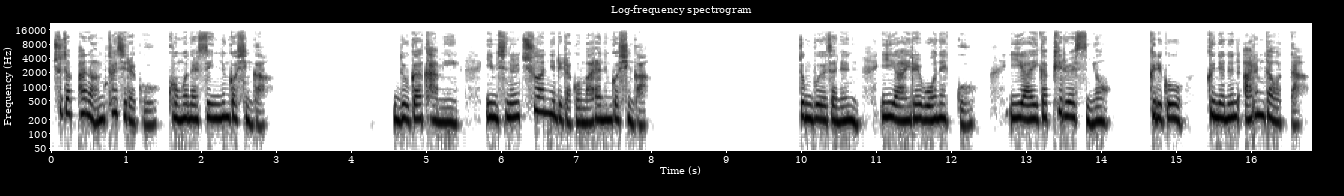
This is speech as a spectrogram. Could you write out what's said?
추잡한 암퇴지라고 공언할 수 있는 것인가? 누가 감히 임신을 추한 일이라고 말하는 것인가? 뚱부 여자는 이 아이를 원했고 이 아이가 필요했으며 그리고 그녀는 아름다웠다.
